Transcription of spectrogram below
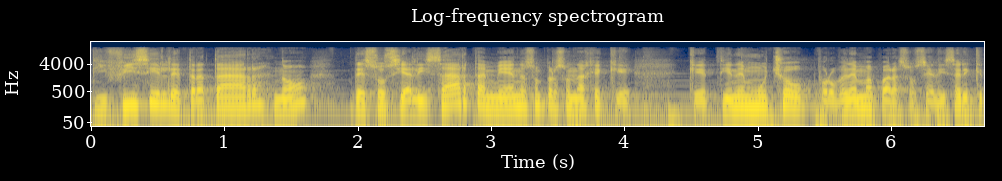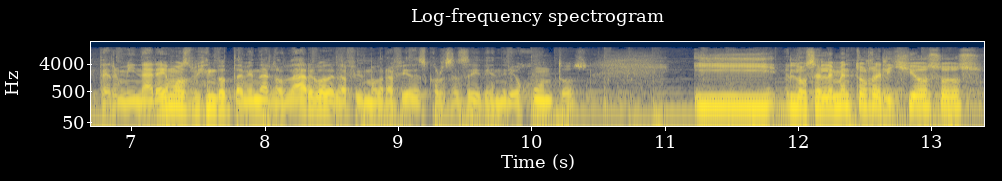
difícil de tratar, ¿no? de socializar también. Es un personaje que, que, tiene mucho problema para socializar y que terminaremos viendo también a lo largo de la filmografía de Scorsese y de Niro juntos. Y los elementos religiosos,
